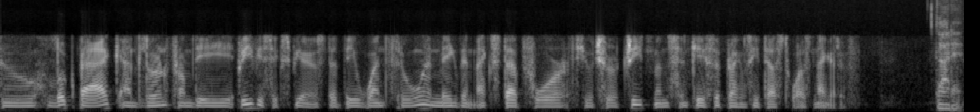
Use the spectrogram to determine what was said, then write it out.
to look back and learn from the previous experience that they went through and make the next step for future treatments in case the pregnancy test was negative. Got it.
